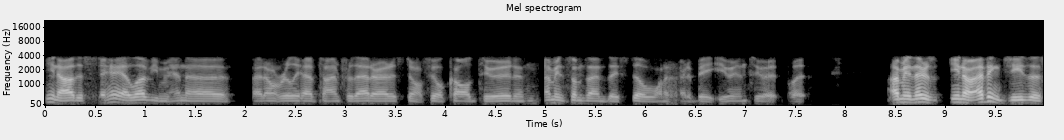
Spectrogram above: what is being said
You know, I'll just say, hey, I love you, man. Uh, I don't really have time for that, or I just don't feel called to it. And I mean, sometimes they still want to try to bait you into it, but I mean, there's, you know, I think Jesus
